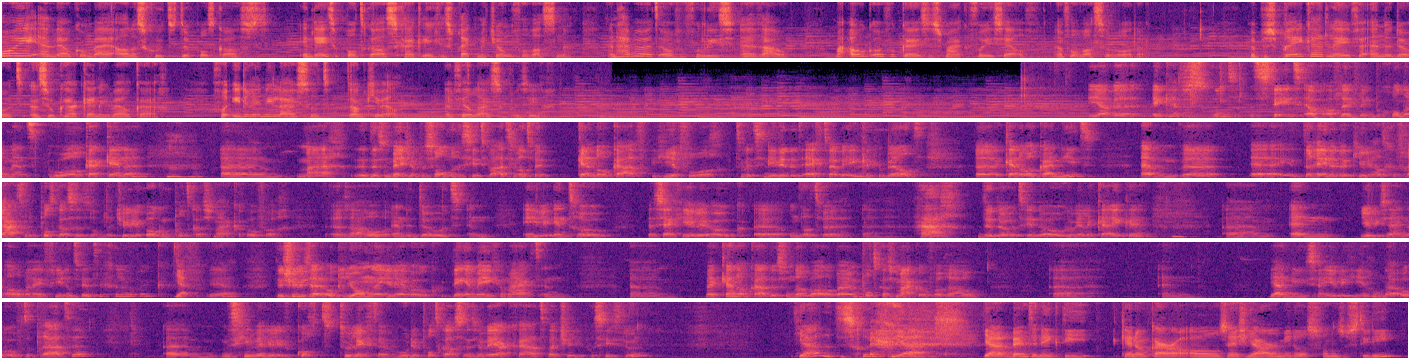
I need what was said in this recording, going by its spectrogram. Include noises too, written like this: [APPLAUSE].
Hoi en welkom bij Alles Goed, de podcast. In deze podcast ga ik in gesprek met jongvolwassenen en hebben we het over verlies en rouw, maar ook over keuzes maken voor jezelf en volwassen worden. We bespreken het leven en de dood en zoeken herkenning bij elkaar. Voor iedereen die luistert, dankjewel en veel luisterplezier. Ja, we, ik heb steeds elke aflevering begonnen met hoe we elkaar kennen. Ehm, maar het is een beetje een bijzondere situatie, want we kenden elkaar hiervoor. Tenminste, niet in het echt. We hebben één keer gebeld. eh, kennen we elkaar niet. En we, eh, de reden dat ik jullie had gevraagd voor de podcast is omdat jullie ook een podcast maken over rouw en de dood. En in jullie intro zeggen jullie ook, eh, omdat we haar de dood in de ogen willen kijken. Hm. Ehm, en jullie zijn allebei 24, geloof ik. Ja. ja. Dus jullie zijn ook jong en jullie hebben ook dingen meegemaakt. En ehm, wij kennen elkaar dus omdat we allebei een podcast maken over rouw. Eh, en ja, nu zijn jullie hier om daar ook over te praten. Ehm, misschien willen jullie even kort toelichten hoe de podcast in zijn werk gaat, wat jullie precies doen. Ja, dat is goed. Ja, [LAUGHS] ja Bent en ik die kennen elkaar al zes jaar inmiddels van onze studie.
